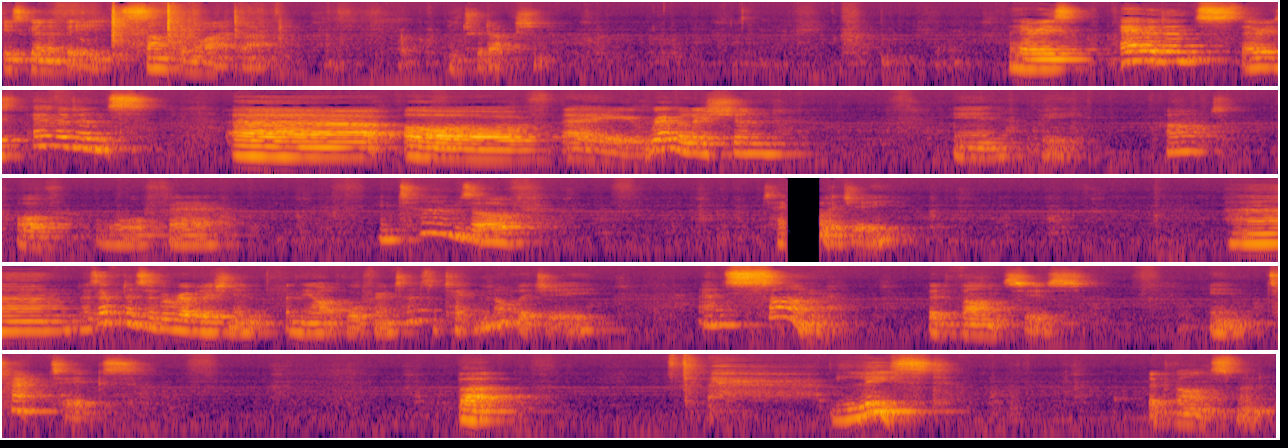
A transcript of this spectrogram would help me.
is going to be something like that. Introduction. There is evidence, there is evidence uh, of a revolution in the art of warfare. In terms of technology, um, there's evidence of a revolution in, in the art of warfare in terms of technology and some advances in tactics, but least advancement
